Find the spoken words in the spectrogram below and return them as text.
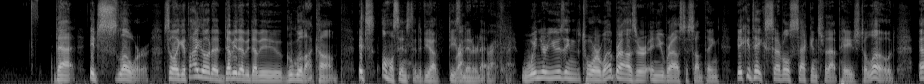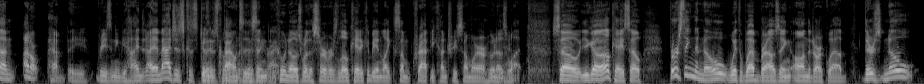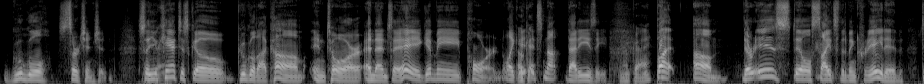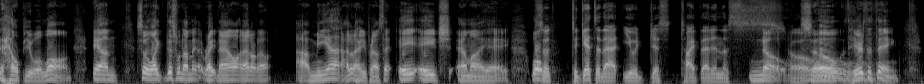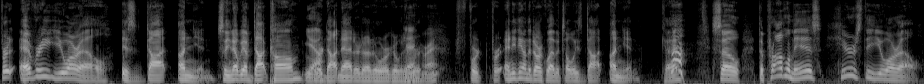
that it's slower. So, like if I go to www.google.com, it's almost instant if you have decent Right, internet. right, right. When you're using the Tor web browser and you browse to something, it can take several seconds for that page to load. And I don't have the reasoning behind it. I imagine it's because doing this bounces and right. who knows where the server's located. It could be in like some crappy country somewhere or who knows what. So you go, okay, so first thing to know with web browsing on the dark web, there's no Google search engine. So you can't just go google.com in Tor and then say, hey, give me porn. Like it- it's not that easy. Okay. But um, there is still sites that have been created to help you along. And so, like this one I'm at right now, and I don't know, Ahmia, I don't know how you pronounce it, A H M I A. Well, so to get to that, you would just type that in the s- no. Oh. So here's the oh. thing for every URL is dot onion. So, you know, we have dot com Yeah. or dot net or dot org or Okay, whatever. right. for for anything on the dark web, it's always dot onion. Okay. So the problem is, here's the URL.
